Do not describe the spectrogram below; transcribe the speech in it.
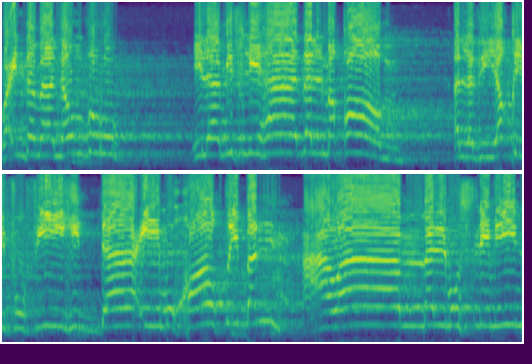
وعندما ننظر إلى مثل هذا المقام الذي يقف فيه الداعي مخاطبا عوام المسلمين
